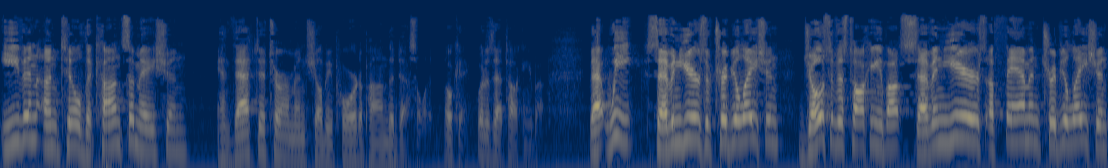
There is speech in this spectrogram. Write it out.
even until the consummation, and that determined shall be poured upon the desolate. Okay, what is that talking about? That week, seven years of tribulation, Joseph is talking about seven years of famine, tribulation,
